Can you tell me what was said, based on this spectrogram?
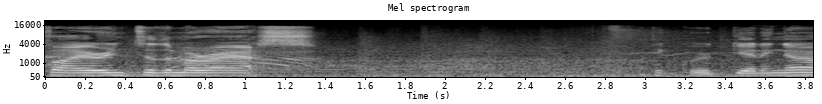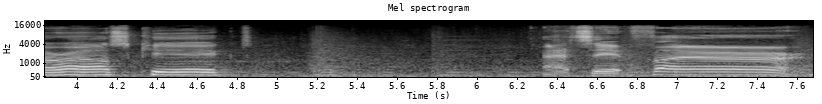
Fire into the morass. I think we're getting our ass kicked. That's it. Fire!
